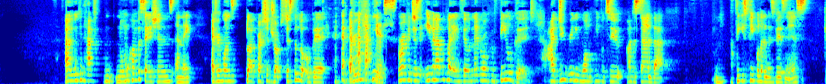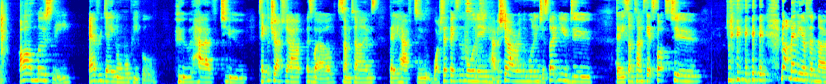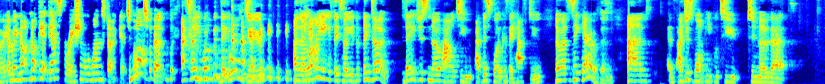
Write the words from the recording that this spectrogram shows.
and we can have normal conversations, and they everyone's blood pressure drops just a little bit. Everyone, yes, everyone can just even out the playing field, and everyone can feel good. I do really want people to understand that these people in this business are mostly everyday normal people who have to take the trash out as well sometimes. They have to wash their face in the morning, have a shower in the morning, just like you do. They sometimes get spots too. not many of them though. I mean, not not the the aspirational ones don't get spots. No, but, but, but, but I tell you what, they all do, and they're Yeah. lying if they tell you that they don't. They just know how to, at this point, because they have to, know how to take care of them. And I just want people to to know that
